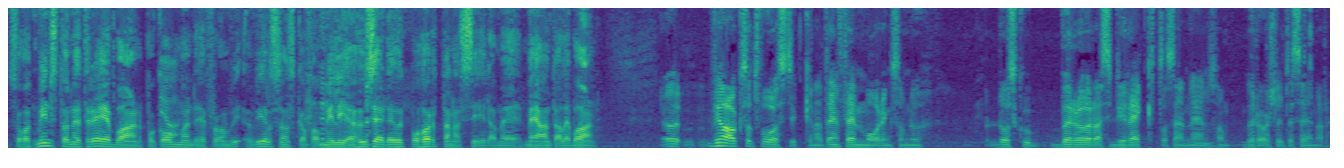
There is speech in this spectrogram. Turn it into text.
Så åtminstone tre barn på kommande ja. från Wilsonska familjen. Hur ser det ut på Hortarnas sida med, med antalet barn? Vi har också två stycken, att det är en femåring som nu då skulle beröras direkt och sen en som berörs lite senare.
